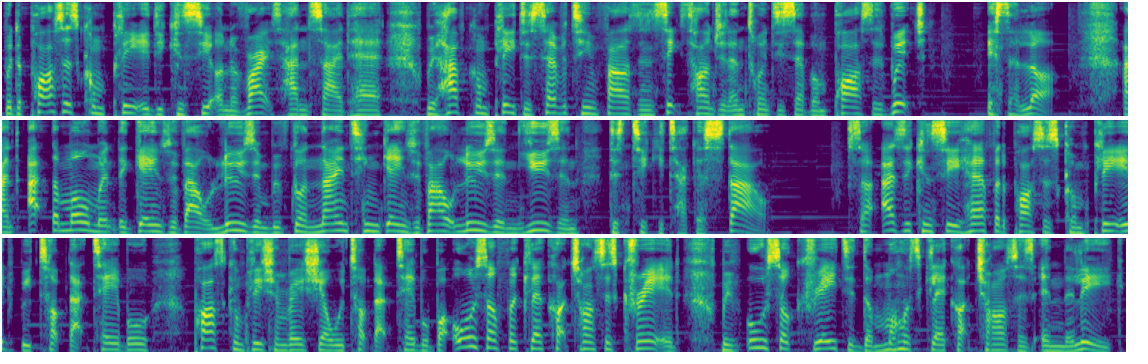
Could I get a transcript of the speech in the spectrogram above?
With the passes completed, you can see on the right hand side here, we have completed 17,627 passes, which it's a lot. And at the moment, the games without losing, we've got 19 games without losing using this tiki-taka style. So as you can see here for the passes completed, we top that table. Pass completion ratio, we top that table. But also for clear-cut chances created, we've also created the most clear-cut chances in the league.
